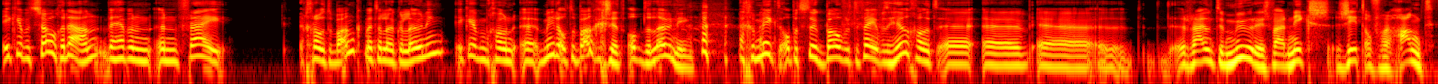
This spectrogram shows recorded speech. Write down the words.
ik heb het zo gedaan. We hebben een, een vrij grote bank met een leuke leuning. Ik heb hem gewoon eh, midden op de bank gezet op de leuning. gemikt op het stuk boven de tv. Wat een heel groot eh, eh, ruimte muur is waar niks zit of hangt.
